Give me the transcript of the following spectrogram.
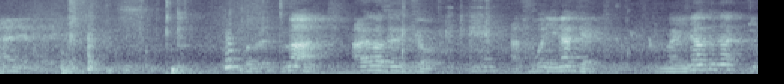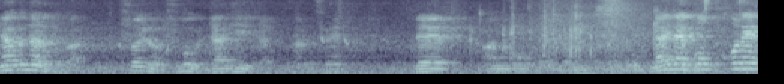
何やったらいいまあ荒川先生今日あそこにいなきゃ、まあ、いなくないなくなるとかそういうのすごく大事なんですねであの大体ここで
